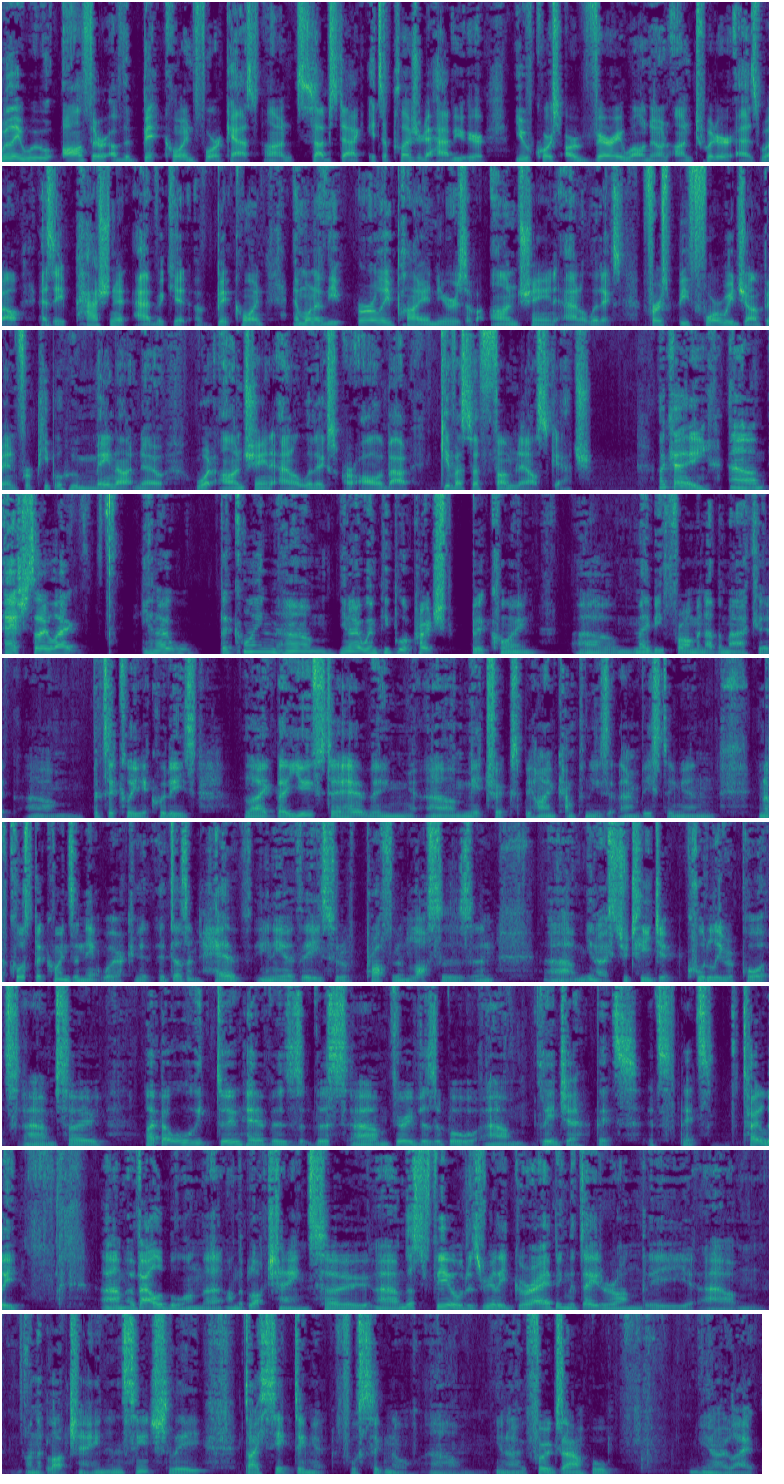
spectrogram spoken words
Willy Woo, author of the Bitcoin forecast on Substack. It's a pleasure to have you here. You, of course, are very well known on Twitter as well as a passionate advocate of Bitcoin and one of the early pioneers of on chain analytics. First, before we jump in, for people who may not know what on chain analytics are all about, give us a thumbnail sketch. Okay, um, Ash. So, like, you know, Bitcoin, um, you know, when people approach Bitcoin, um, maybe from another market, um, particularly equities. Like they're used to having um, metrics behind companies that they're investing in. And of course, Bitcoin's a network. It, it doesn't have any of these sort of profit and losses and, um, you know, strategic quarterly reports. Um, so, like, but what we do have is this um, very visible ledger that's, it's, that's totally um, available on the on the blockchain. So um, this field is really grabbing the data on the um, on the blockchain and essentially dissecting it for signal. Um, you know, for example, you know, like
